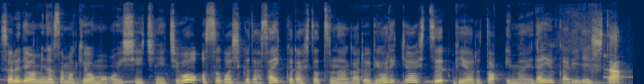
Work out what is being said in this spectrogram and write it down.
それでは皆様今日も美味しい一日をお過ごしください。暮らしとつながる料理教室ビオルト今枝ゆかりでした。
